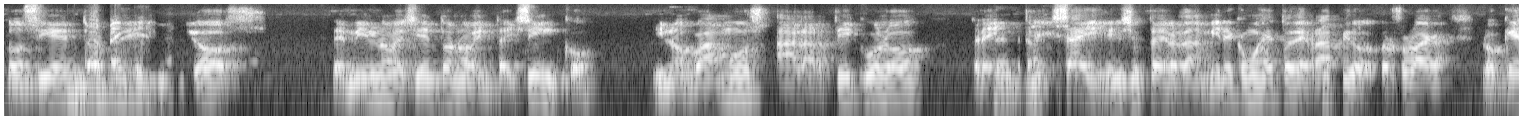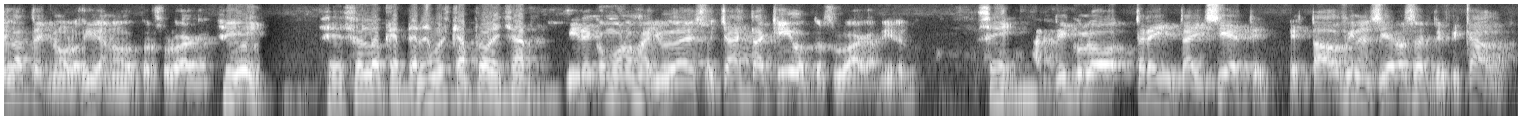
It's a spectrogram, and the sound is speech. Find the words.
222 de 1995 y nos vamos al artículo 36, dice usted, ¿verdad? Mire cómo es esto de rápido, doctor Zulaga, lo que es la tecnología, ¿no, doctor Zulaga? Sí, eso es lo que tenemos que aprovechar. Mire cómo nos ayuda eso. Ya está aquí, doctor Zulaga, mírenlo. Sí. Artículo 37, Estado financiero certificado.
